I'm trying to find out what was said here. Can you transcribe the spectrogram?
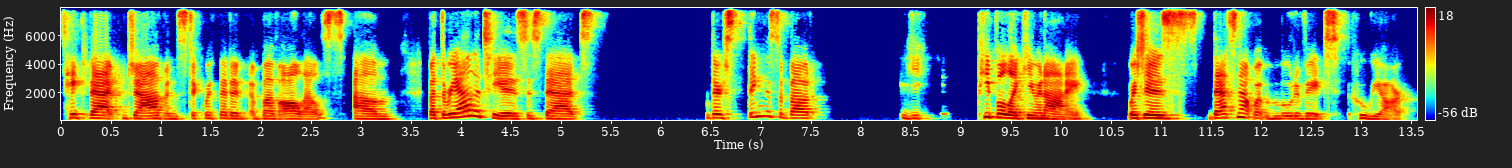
take that job and stick with it above all else. Um, but the reality is, is that there's things about y- people like you and I, which is that's not what motivates who we are.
